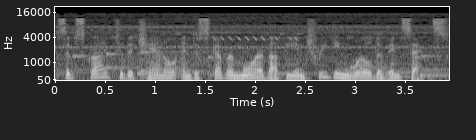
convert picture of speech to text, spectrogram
Subscribe to the channel and discover more about the intriguing world of insects.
